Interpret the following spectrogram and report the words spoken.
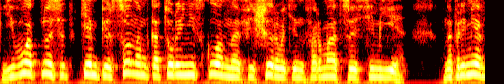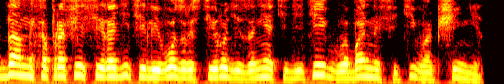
его относят к тем персонам, которые не склонны афишировать информацию о семье, например, данных о профессии родителей, возрасте и роде занятий детей в глобальной сети вообще нет.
